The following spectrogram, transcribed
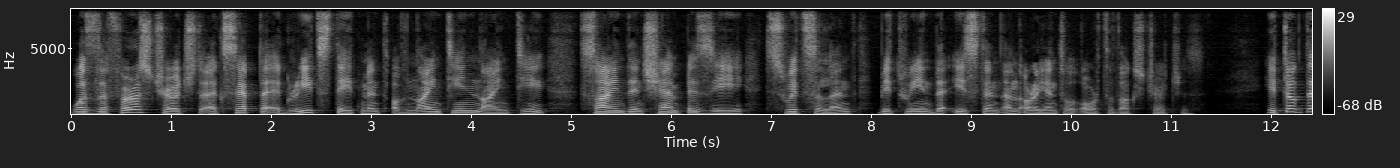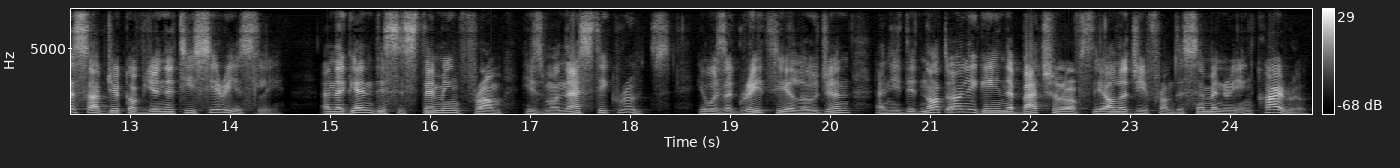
was the first church to accept the agreed statement of 1990 signed in Chambésy, Switzerland, between the Eastern and Oriental Orthodox churches. He took the subject of unity seriously, and again, this is stemming from his monastic roots. He was a great theologian, and he did not only gain a Bachelor of Theology from the seminary in Cairo,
